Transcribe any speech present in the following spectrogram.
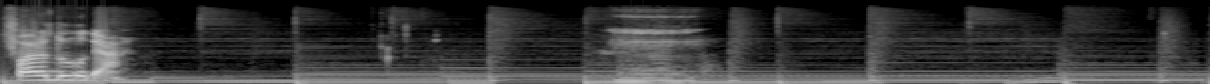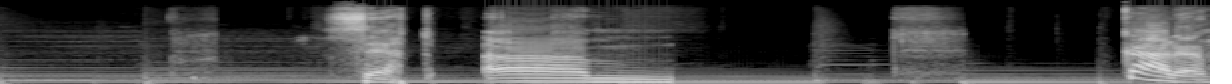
fora do lugar. Hum. Certo. Ahn, Cara,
